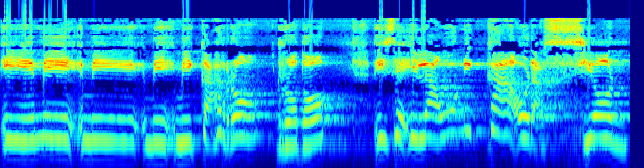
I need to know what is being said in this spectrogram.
y mi, mi, mi, mi carro rodó. Dice, y la única oración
